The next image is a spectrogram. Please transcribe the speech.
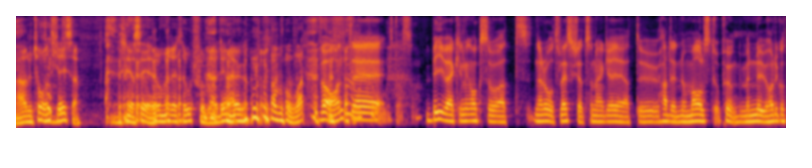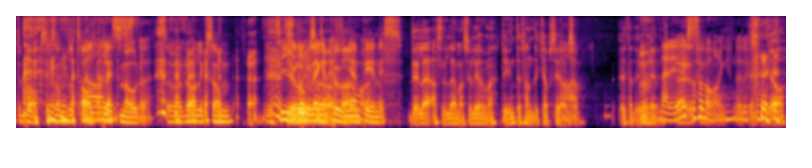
Ja, du tar inte grisar. Jag ser de är rätt hotfulla i dina ögon. Var inte alltså. biverkningen också att när du åt fläskkött såna här grejer att du hade en normalstor pung men nu har du gått tillbaka till sån brutalt Ja, just läpp-mode. Så du har liksom tio Jo, gånger längre pung än penis. Det, lär, alltså, det lär man sig leva med. Det är inte ett handikapp ser jag alltså. Utan det är, Nej, det Ja, är extra förvaring. Det är liksom, ja.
